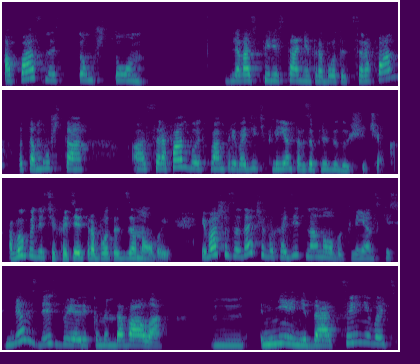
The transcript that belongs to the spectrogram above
опасность? В том, что для вас перестанет работать сарафан, потому что э, сарафан будет к вам приводить клиентов за предыдущий чек, а вы будете хотеть работать за новый. И ваша задача выходить на новый клиентский сегмент. Здесь бы я рекомендовала не недооценивать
